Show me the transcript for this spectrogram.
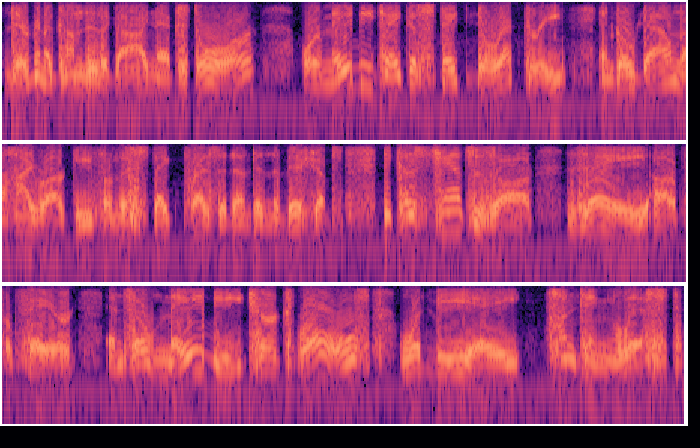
they're going to come to the guy next door or maybe take a stake directory and go down the hierarchy from the stake president and the bishops because chances are they are prepared and so maybe church rolls would be a hunting list of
